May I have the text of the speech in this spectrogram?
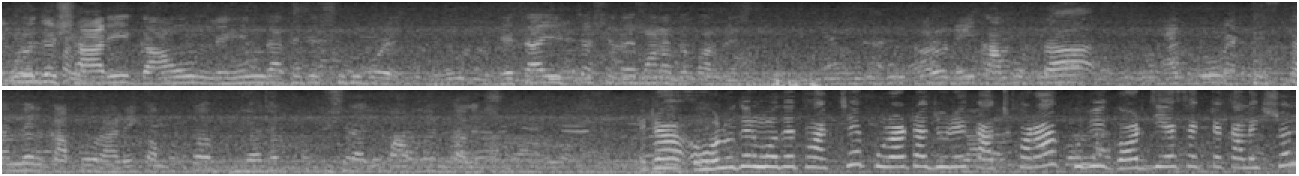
এগুলো যে শাড়ি গাউন লেহেঙ্গা থেকে শুরু করে যেটাই ইচ্ছা সেটাই বানাতে পারবে। কারণ এই কাপড়টা একদম একটা স্ট্যান্ডার্ড কাপড় আর এই কাপড়টা দুই হাজার পঁচিশের আগে মার্কেট কালেকশন এটা হলুদের মধ্যে থাকছে পুরাটা জুড়ে কাজ করা খুবই গর্জিয়াস একটা কালেকশন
